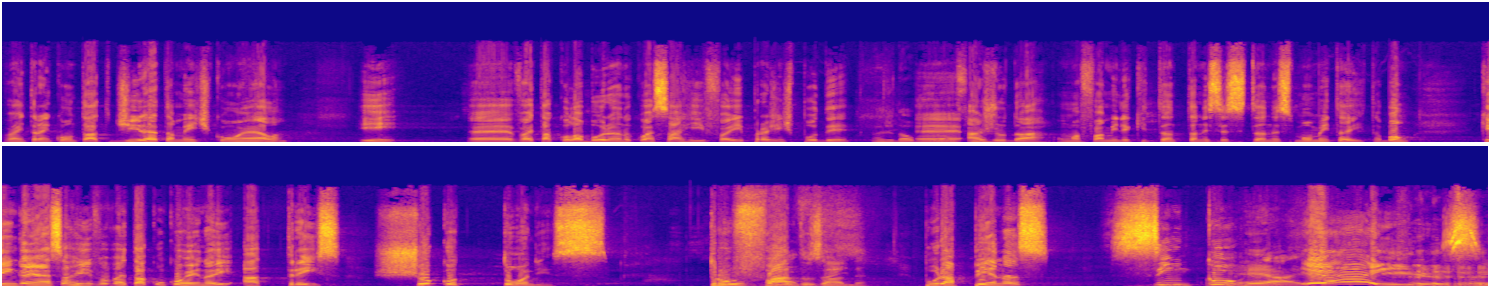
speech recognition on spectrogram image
Vai entrar em contato diretamente com ela. E é, vai estar colaborando com essa rifa aí pra gente poder Ajudar o é, ajudar uma família que tanto está necessitando nesse momento aí, tá bom? Quem ganhar essa rifa vai estar concorrendo aí a três chocotones trufados Trufados. ainda. Por apenas cinco reais. reais. Isso.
